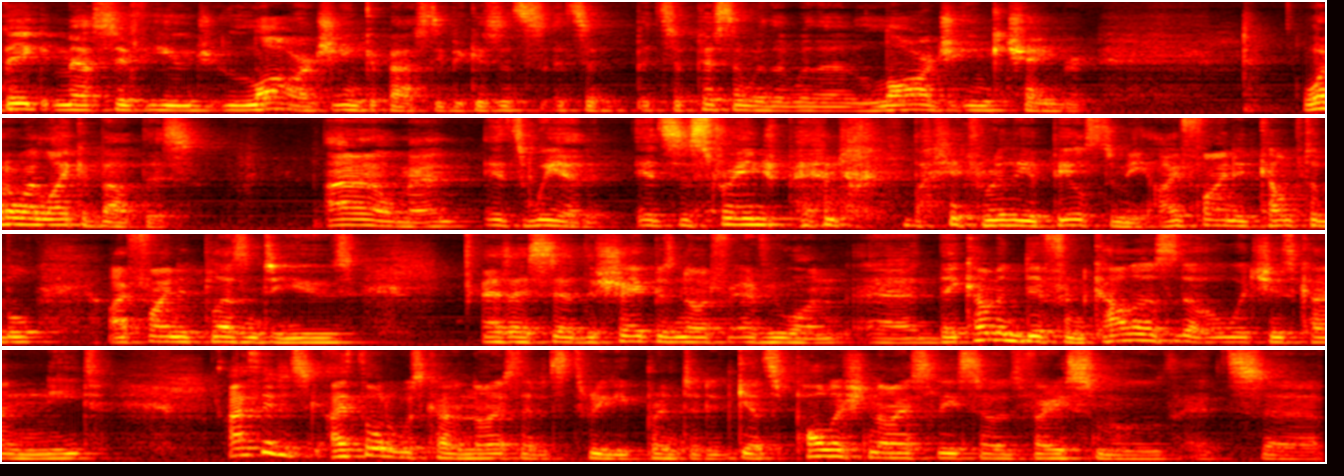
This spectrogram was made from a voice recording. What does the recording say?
Big, massive, huge, large ink capacity because it's it's a it's a piston with a with a large ink chamber. What do I like about this? I don't know, man. It's weird. It's a strange pen, but it really appeals to me. I find it comfortable. I find it pleasant to use. As I said, the shape is not for everyone. Uh, they come in different colors, though, which is kind of neat. I think it's. I thought it was kind of nice that it's 3D printed. It gets polished nicely, so it's very smooth. It's uh,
